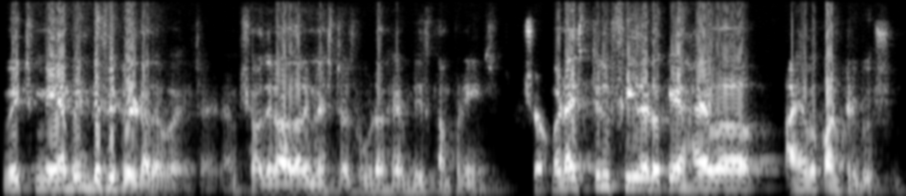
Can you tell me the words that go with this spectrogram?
which may have been difficult otherwise. Right? I'm sure there are other investors who would have helped these companies, Sure. but I still feel that okay, I have a I have a contribution.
